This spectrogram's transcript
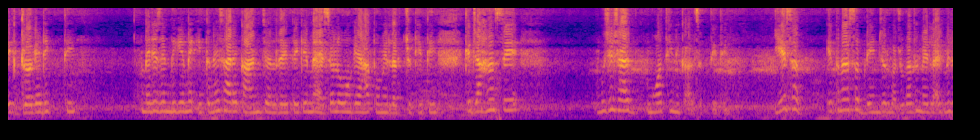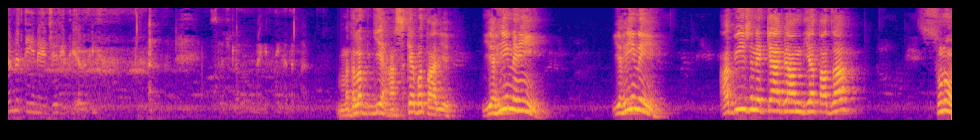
एक ड्रग एडिक्ट थी। मेरी ज़िंदगी में इतने सारे कांड चल रहे थे कि मैं ऐसे लोगों के हाथों में लग चुकी थी कि जहाँ से मुझे शायद मौत ही निकाल सकती थी। ये सब इतना सब डेंजर हो चुका था मेरी लाइफ में जब मैं तीन एजर ही थी अभी सोच लो मैं कितनी खतरनाक मतलब ये हंस के बता रही है यही नहीं यही नहीं। अभी इसने क्या बयान दिया ताज़ा? सुनो।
